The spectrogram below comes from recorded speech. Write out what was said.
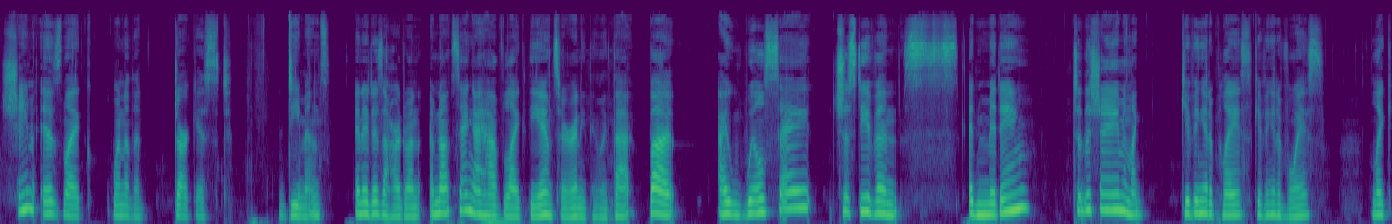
Shame is like one of the darkest demons, and it is a hard one. I'm not saying I have like the answer or anything like that, but I will say just even s- admitting to the shame and like giving it a place, giving it a voice, like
